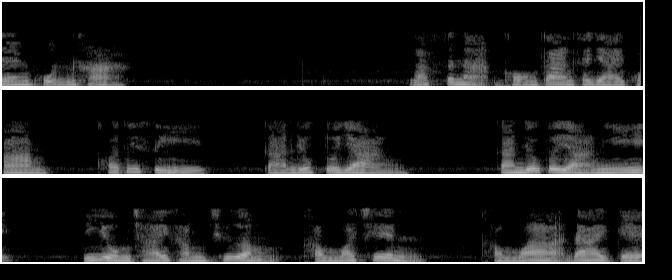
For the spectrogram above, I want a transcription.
ดงผลค่ะ ลักษณะของการขยายความ ข้อที่สี่การยกตัวอย่าง การยกตัวอย่างนี้ นิยมใช้คำเชื่อมคำว่าเช่นคำว่าได้แก่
